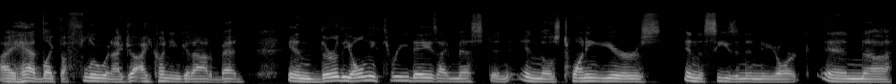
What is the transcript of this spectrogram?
I had like the flu and I, I couldn't even get out of bed. And they're the only three days I missed in in those 20 years in the season in New York. And uh,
